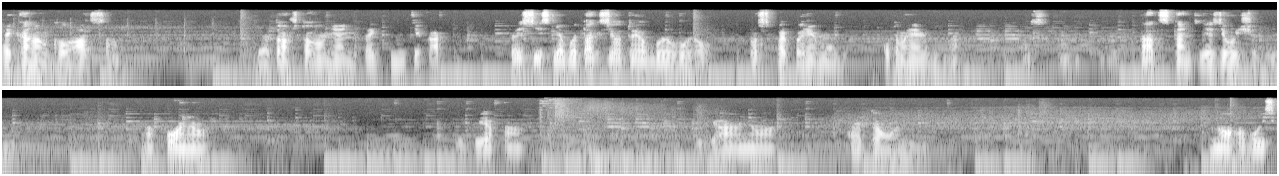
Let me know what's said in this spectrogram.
эконом класса. Дело в что у меня не, так, не те карты. То есть, если я бы так сделал, то я бы выиграл. Просто по прямому. Это моя вина. Да, отстаньте, я сделаю еще длиннее. Я понял. Дефа. Я у него. Это он. Много войск.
